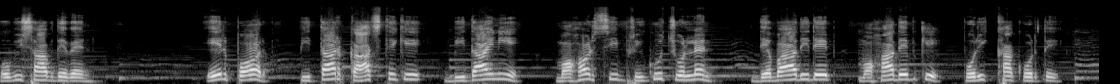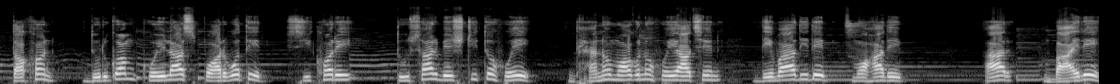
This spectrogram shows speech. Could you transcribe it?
অভিশাপ দেবেন। এরপর পিতার কাছ থেকে বিদায় নিয়ে মহর্ষি ভৃগু চললেন দেবাদিদেব মহাদেবকে পরীক্ষা করতে। তখন দুর্গম কৈলাস পর্বতের শিখরে তুষার বেষ্টিত হয়ে ধ্যানমগ্ন হয়ে আছেন দেবাদিদেব মহাদেব। আর বাইরে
